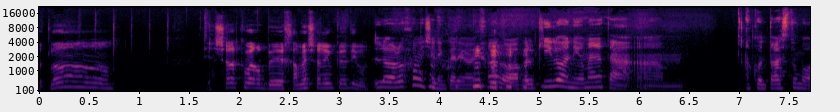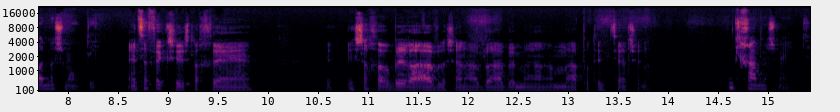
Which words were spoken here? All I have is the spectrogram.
את לא... את ישר כבר בחמש שנים קדימה. לא, לא חמש שנים קדימה, בכלל לא, אבל כאילו אני אומרת, הקונטרסט הוא מאוד משמעותי. אין ספק שיש לך... אה, יש לך הרבה רעב לשנה הבאה ומה מה הפוטנציאל שלו. חד משמעית.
